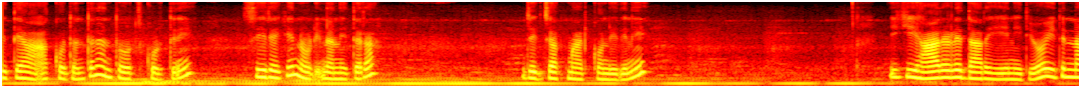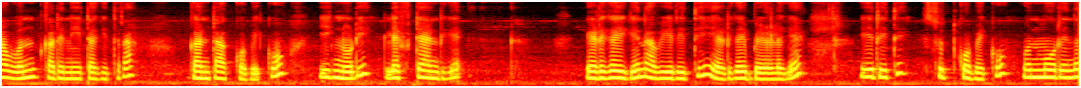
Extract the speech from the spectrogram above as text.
ರೀತಿ ಹಾಕೋದು ಅಂತ ನಾನು ತೋರಿಸ್ಕೊಡ್ತೀನಿ. ಸೀರೆಗೆ ನೋಡಿ ನಾನು ಈ ಥರ ಜಿಗ್ಜಾಕ್ ಮಾಡ್ಕೊಂಡಿದ್ದೀನಿ. ಈಗ ಈ ಹಾರಳೆ ದಾರ ಏನಿದೆಯೋ ಇದನ್ನು ನಾವು ಒಂದು ಕಡೆ ನೀಟಾಗಿ ಈ ಥರ ಗಂಟು ಹಾಕ್ಕೋಬೇಕು. ಈಗ ನೋಡಿ ಲೆಫ್ಟ್ ಹ್ಯಾಂಡ್ಗೆ ಎಡಗೈಗೆ ನಾವು ಈ ರೀತಿ ಎಡಗೈ ಬೆರಳಿಗೆ ಈ ರೀತಿ ಸುತ್ಕೋಬೇಕು. ಒಂದು ಮೂರಿಂದ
